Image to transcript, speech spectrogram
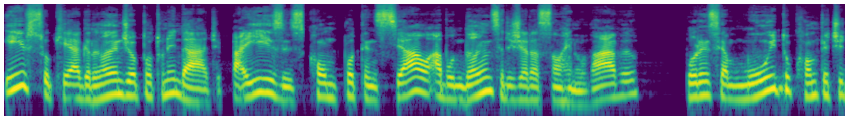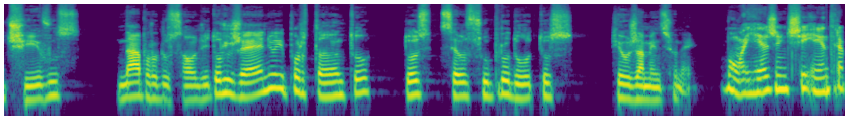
Isso que é a grande oportunidade. Países com potencial abundância de geração renovável podem ser muito competitivos na produção de hidrogênio e, portanto, dos seus subprodutos que eu já mencionei. Bom, aí a gente entra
